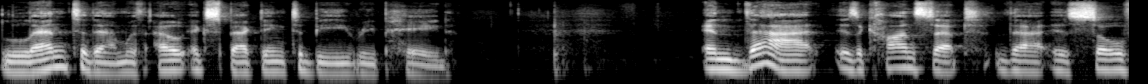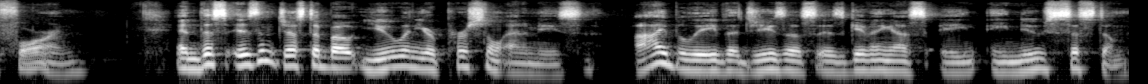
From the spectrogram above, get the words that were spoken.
lend to them without expecting to be repaid. And that is a concept that is so foreign. And this isn't just about you and your personal enemies. I believe that Jesus is giving us a, a new system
